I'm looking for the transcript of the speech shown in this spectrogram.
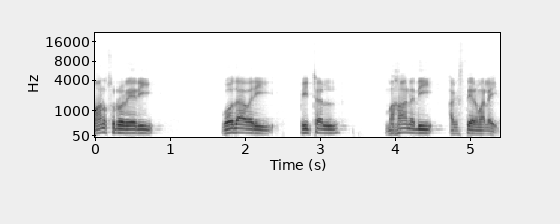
மானசுரர் ஏரி கோதாவரி பீட்டல் மகாநதி அகஸ்தியர் மலை.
